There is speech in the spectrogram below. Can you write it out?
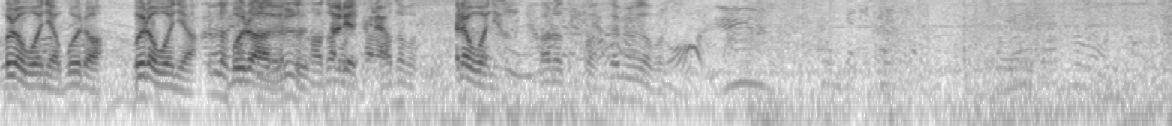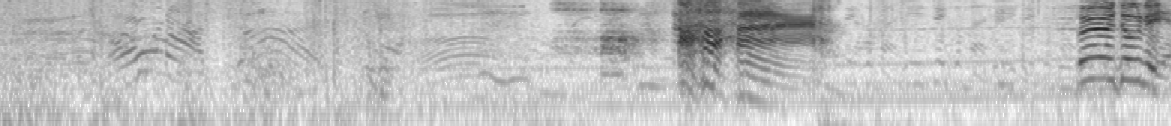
뭐라 원이야 뭐라? 뭐라 원이야? 뭐라 다 잡았어 다 잡았어. 자리야 원이야. 바로 득판 3명 잡았어. 아하하! 을 정리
